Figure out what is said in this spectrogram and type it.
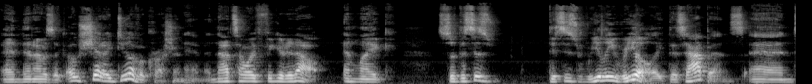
And then I was like, Oh shit, I do have a crush on him. And that's how I figured it out. And like, so this is, this is really real. Like this happens. And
